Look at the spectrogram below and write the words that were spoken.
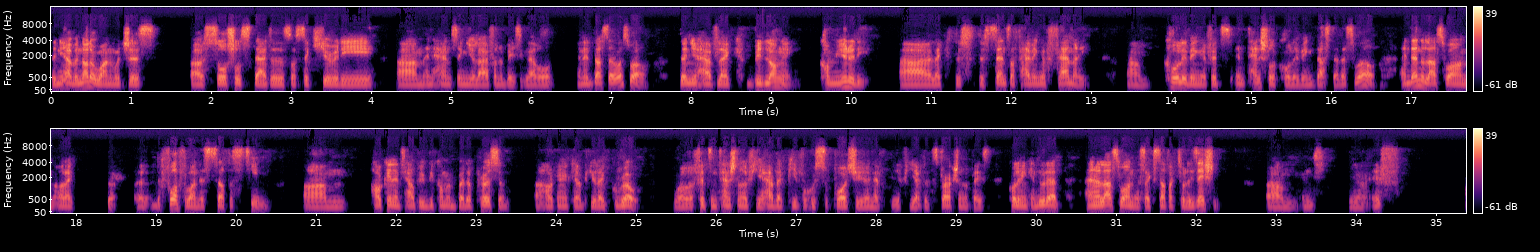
Then you have another one, which is uh, social status or security, um, enhancing your life on a basic level, and it does that as well. Then you have like belonging, community, uh, like this the sense of having a family. Um, co-living, if it's intentional co-living, does that as well. And then the last one, or like the, uh, the fourth one, is self-esteem. Um, how can it help you become a better person? Uh, how can it help you like grow? Well, if it's intentional, if you have like people who support you, and if, if you have the structure in place, co-living can do that. And the last one is like self-actualization. Um, and you know, if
